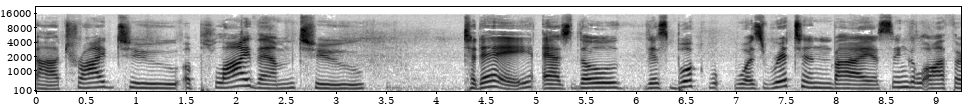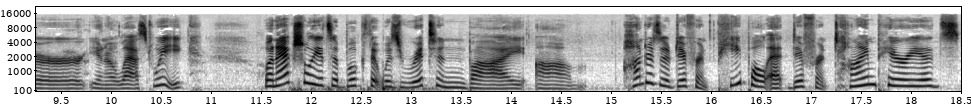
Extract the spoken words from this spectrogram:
uh, tried to apply them to today as though this book w- was written by a single author, you know, last week, when actually it's a book that was written by um, hundreds of different people at different time periods,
